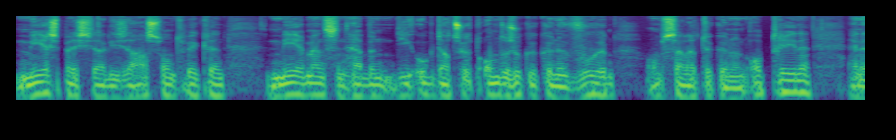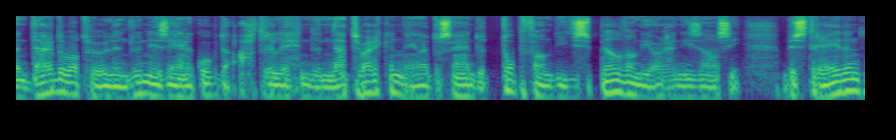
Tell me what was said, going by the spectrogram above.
meer specialisatie ontwikkelen. Meer mensen hebben die ook dat soort onderzoeken kunnen voeren om sneller te kunnen optreden. En een derde wat we willen doen is eigenlijk ook de achterliggende netwerken, eigenlijk dat zijn de top van die spel van die organisatie bestrijden.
